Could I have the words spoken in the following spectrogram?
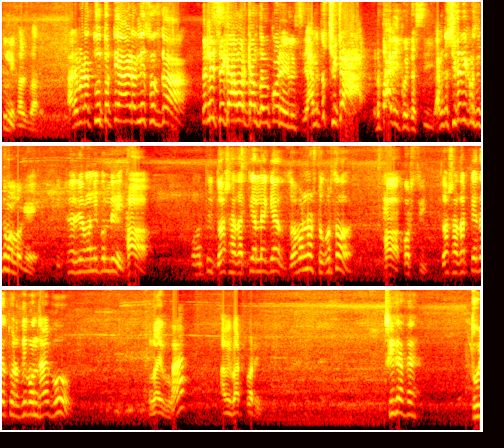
তুমি ফাঁসবে আরও। আরে বেটা তুই তো টিহাটা নিছস গা। নিচে গিয়ে আমার কাম তো আমি করে এলুছি আমি তো ছিটার এটা তো আগেই কইতাছি। আমি তো ছিটারই করছি তোমার লগে। যেমনই করলি? হ্যাঁ। তুই দশ হাজার টিয়া লাগিয়া জবর নষ্ট করছ হ্যাঁ করছি। দশ হাজার টিয়াতে তোর জীবন যাইবো? যাইব। হ্যাঁ? আমি বাট পারি। ঠিক আছে। তুই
